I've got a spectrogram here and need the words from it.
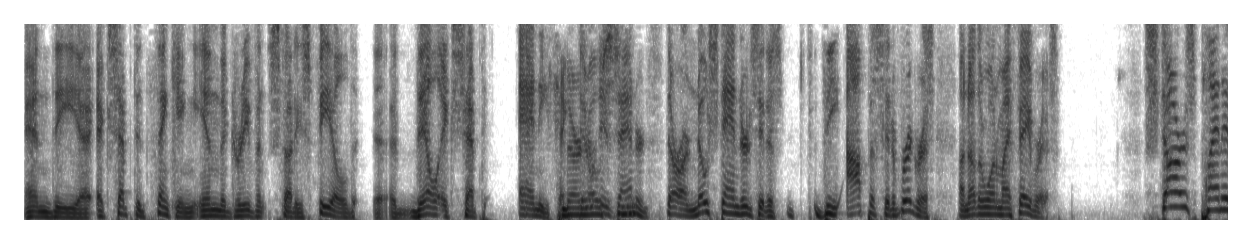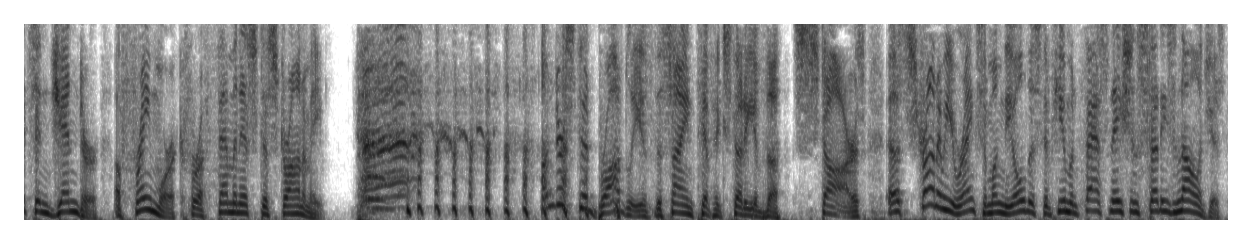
and the uh, accepted thinking in the grievance studies field, uh, they'll accept anything. There are there no is, standards. There are no standards. It is the opposite of rigorous. Another one of my favorites. Stars, planets, and gender, a framework for a feminist astronomy. Understood broadly as the scientific study of the stars, astronomy ranks among the oldest of human fascination studies and knowledges.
